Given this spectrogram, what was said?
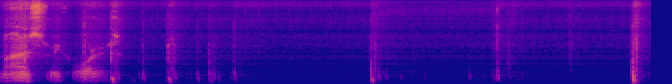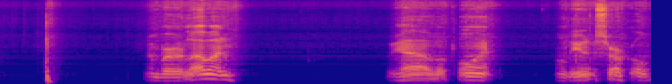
minus three quarters. Number 11, we have a point on the unit circle,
